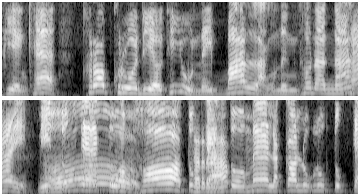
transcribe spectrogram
เพียงแค่ครอบครัวเดียวที่อยู่ในบ้านหลังหนึ่งเท่านั้นนะใช่มีเออตุ๊กแกตัวพ่อตุ๊กแกครับตัวแม่แล้วก็ลูกๆ ตุ๊กแก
